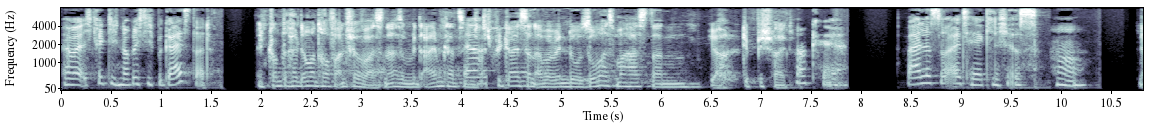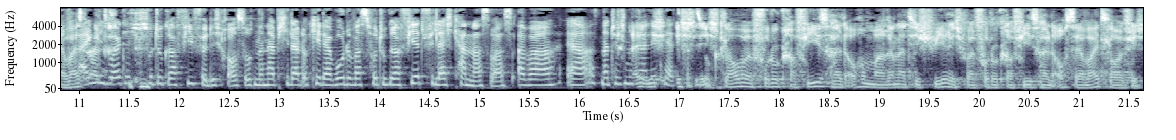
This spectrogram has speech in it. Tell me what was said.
Aber ich krieg dich noch richtig begeistert. Es kommt halt immer drauf an, für was. Ne? Also mit allem kannst du ja. mich nicht begeistern, aber wenn du sowas mal hast, dann ja, gib Bescheid. Okay. Weil es so alltäglich ist. Hm. Ja, Eigentlich wollte ich Fotografie für dich raussuchen. Dann habe ich gedacht, okay, da wurde was fotografiert, vielleicht kann das was. Aber ja, ist natürlich eine Realität. Ich, ich, ich glaube, Fotografie ist halt auch immer relativ schwierig, weil Fotografie ist halt auch sehr weitläufig.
